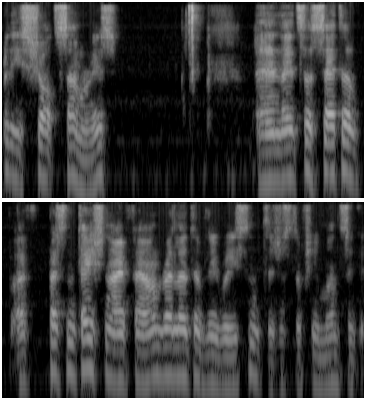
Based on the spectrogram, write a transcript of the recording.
pretty short summaries. And it's a set of a presentation I found relatively recent, just a few months ago,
